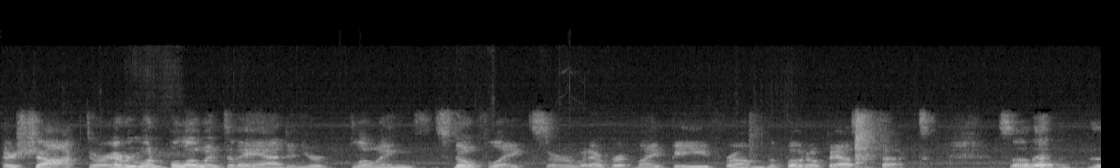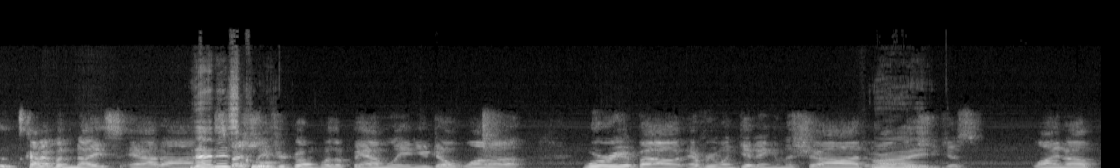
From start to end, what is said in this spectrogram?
they're shocked. Or everyone blow into the hand and you're blowing snowflakes or whatever it might be from the PhotoPass effect. So that it's kind of a nice add-on, That is especially cool. if you're going with a family and you don't want to worry about everyone getting in the shot and all this. You just line up,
